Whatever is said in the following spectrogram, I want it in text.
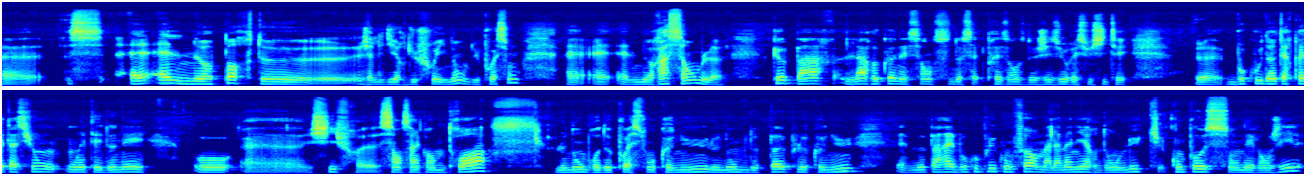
Euh, elle, ne porte, euh, j'allais dire du fruit, non, du poisson, elle, ne rassemble que par la reconnaissance de cette présence de Jésus ressuscité. Euh, beaucoup d'interprétations ont été données au chiffre 153, le nombre de poissons connus, le nombre de peuples connus, me paraît beaucoup plus conforme à la manière dont Luc compose son évangile.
